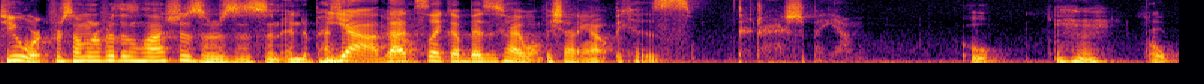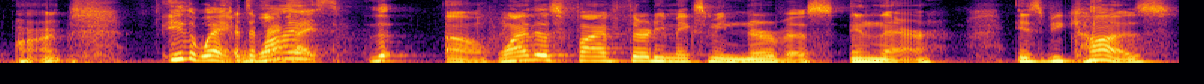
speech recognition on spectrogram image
Do you work for someone for those lashes, or is this an independent? yeah go? that's like a business i won't be shouting out because they're trash but yeah Oh. Oh, all right. Either way, It's a why franchise. The, oh, why this 530 makes me nervous in there is because.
